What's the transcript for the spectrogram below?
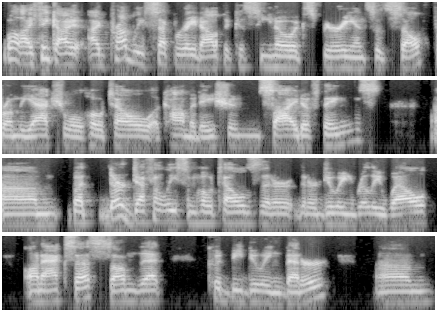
Well, I think I, would probably separate out the casino experience itself from the actual hotel accommodation side of things. Um, but there are definitely some hotels that are that are doing really well on access. Some that could be doing better. Um,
